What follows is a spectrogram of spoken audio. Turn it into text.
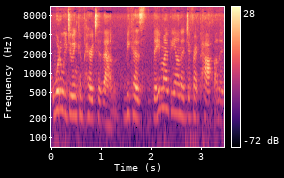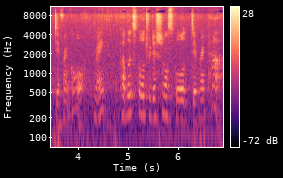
what are we doing compared to them because they might be on a different path on a different goal right public school traditional school different path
